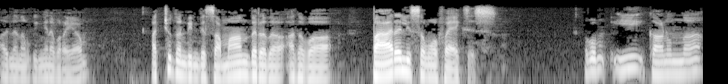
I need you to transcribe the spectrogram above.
അതിനെ നമുക്ക് ഇങ്ങനെ പറയാം. അച്ചുതണ്ടിന്റെ സമാന്തരത അഥവാ പാരലിസം ഓഫ് ആക്സിസ്. അപ്പം ഈ കാണുന്ന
